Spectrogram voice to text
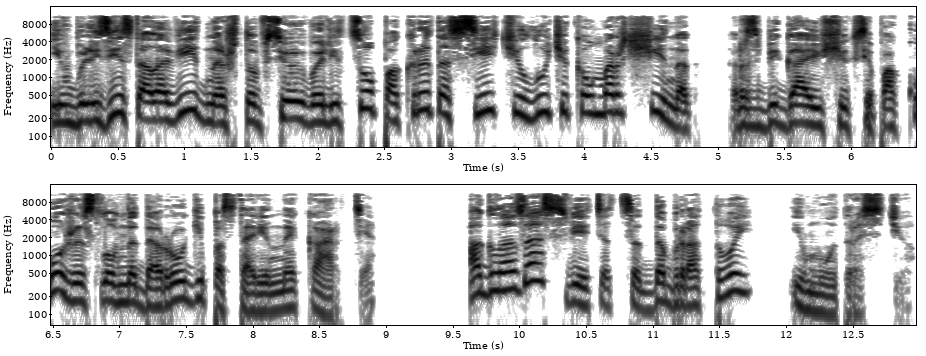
и вблизи стало видно, что все его лицо покрыто сетью лучиков морщинок, разбегающихся по коже, словно дороги по старинной карте. А глаза светятся добротой и мудростью.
